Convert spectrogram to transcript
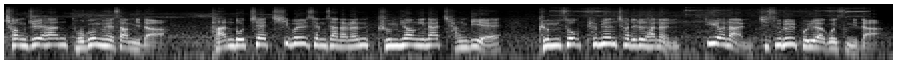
청주의 한 도금 회사입니다. 반도체 칩을 생산하는 금형이나 장비에 금속 표면 처리를 하는 뛰어난 기술을 보유하고 있습니다.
